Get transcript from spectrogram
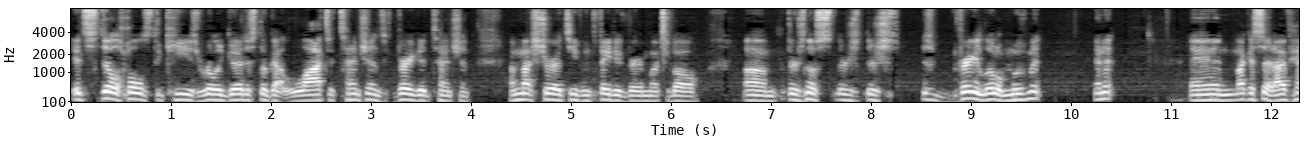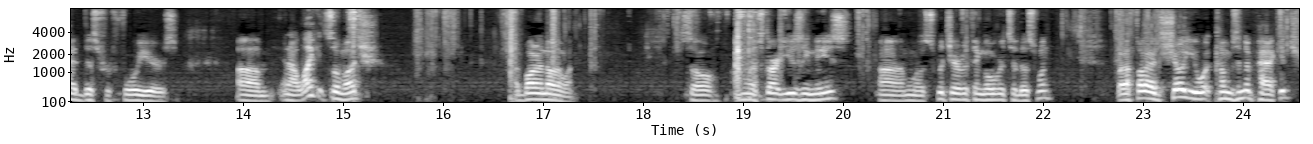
it still holds the keys really good. It's still got lots of tension. It's very good tension. I'm not sure it's even faded very much at all. Um, there's no, there's, there's, there's very little movement in it. And like I said, I've had this for four years. Um, and I like it so much, I bought another one. So I'm going to start using these. Uh, I'm going to switch everything over to this one. But I thought I'd show you what comes in the package.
